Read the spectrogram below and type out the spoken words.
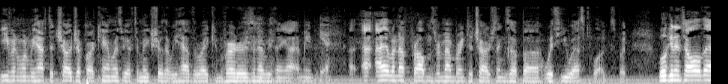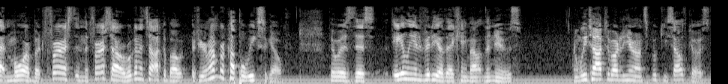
even when we have to charge up our cameras, we have to make sure that we have the right converters and everything. I I mean, Yeah. I, I have enough problems remembering to charge things up uh, with US plugs, but we'll get into all of that and more. But first, in the first hour, we're going to talk about. If you remember, a couple weeks ago, there was this alien video that came out in the news, and we talked about it here on Spooky South Coast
